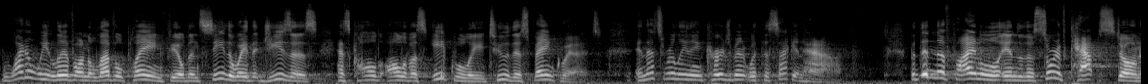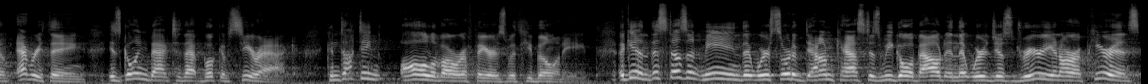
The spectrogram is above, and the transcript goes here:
But why don't we live on a level playing field and see the way that Jesus has called all of us equally to this banquet? And that's really the encouragement with the second half. But then the final and the sort of capstone of everything is going back to that book of Sirach, conducting all of our affairs with humility. Again, this doesn't mean that we're sort of downcast as we go about and that we're just dreary in our appearance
